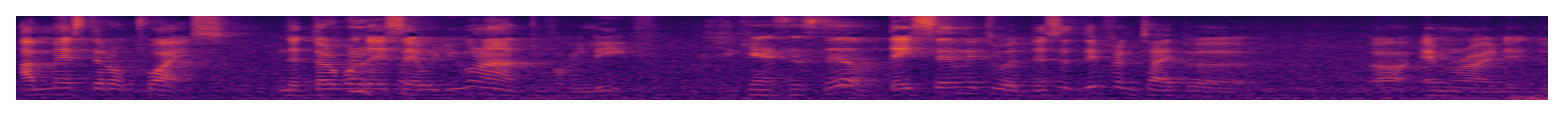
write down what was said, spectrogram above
I messed it up twice. And the third one, they said, "Well, you're gonna have to fucking leave." Can't sit still. They send me to a. There's a different type of uh, MRI they do.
